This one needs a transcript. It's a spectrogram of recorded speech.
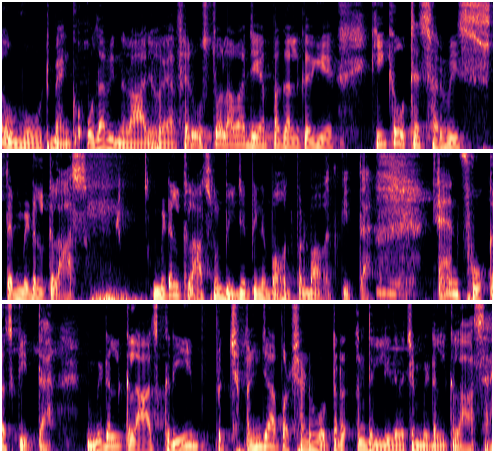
ਉਹ ਵੋਟ ਬੈਂਕ ਉਹਦਾ ਵੀ ਨਾਰਾਜ਼ ਹੋਇਆ। ਫਿਰ ਉਸ ਤੋਂ ਇਲਾਵਾ ਜੇ ਆਪਾਂ ਗੱਲ ਕਰੀਏ ਕਿ ਇੱਕ ਉੱਥੇ ਸਰਵਿਸ ਤੇ ਮਿਡਲ ਕਲਾਸ ਮਿਡਲ ਕਲਾਸ ਨੂੰ ਬੀਜੇਪੀ ਨੇ ਬਹੁਤ ਪ੍ਰਭਾਵਿਤ ਕੀਤਾ। ਐਨ ਫੋਕਸ ਕੀਤਾ। ਮਿਡਲ ਕਲਾਸ ਕਰੀਬ 56% ਵੋਟਰ ਦਿੱਲੀ ਦੇ ਵਿੱਚ ਮਿਡਲ ਕਲਾਸ ਹੈ।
